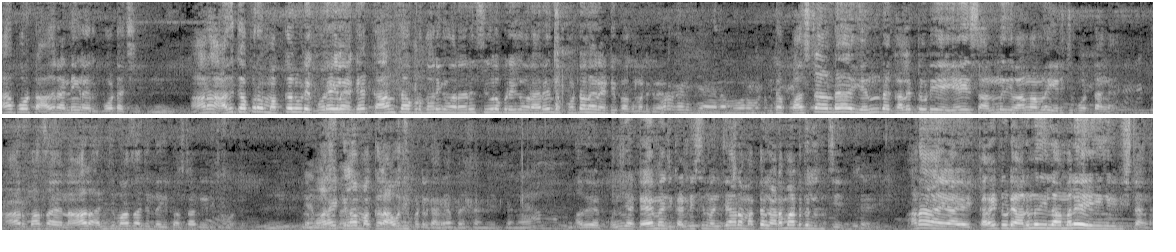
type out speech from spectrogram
ஆ போட்டோம். அது ரன்னிங்ல இருக்கு போட்டாச்சு. ஆனா அதுக்கப்புறம் மக்களுடைய குறைகளை கேட்க கான்சாபுரத்து வரைக்கும் வராரு சிவலப்புரிக்கும் வராரு இந்த பொட்டனார் எட்டி பார்க்க மாட்டேங்கிறாரு. இந்த பஸ் ஸ்டாண்ட எந்த கலெக்டருடைய ஏஎஸ் அனுமதி வாங்காமலே இடிச்சு போட்டாங்க. ஆறு மாசம் நாலு அஞ்சு மாசம் ஆச்சு இந்த பஸ் ஸ்டாண்ட் இடிச்சு போட்டு. இந்த மழைக்கெல்லாம் மக்கள் அவதிப்பட்டிருக்காங்க. அது கொஞ்சம் டேமேஜ் கண்டிஷன் வந்துச்சு. ஆனா மக்கள் நடமாட்டத்தில் இருந்துச்சு. ஆனால் கலெக்டருடைய அனுமதி இல்லாமலே இங்க இடிச்சிட்டாங்க.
